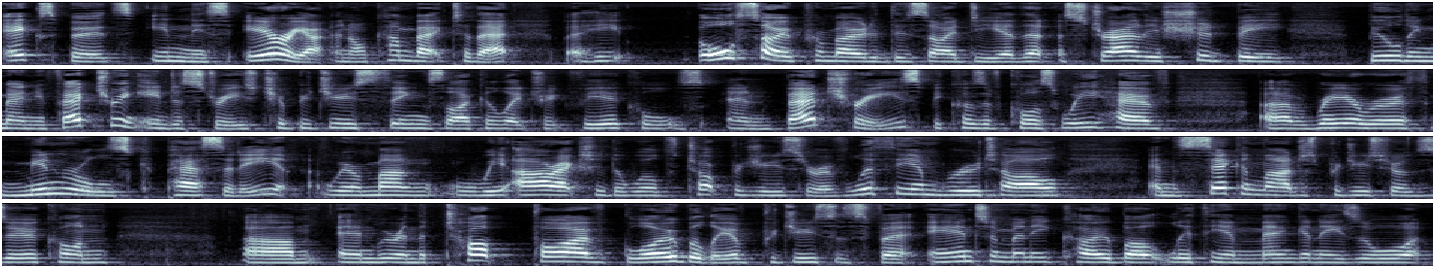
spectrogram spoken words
experts in this area. And I'll come back to that. But he also promoted this idea that Australia should be building manufacturing industries to produce things like electric vehicles and batteries because, of course, we have. Uh, rare earth minerals capacity. We're among, well, we are actually the world's top producer of lithium, rutile, and the second largest producer of zircon. Um, and we're in the top five globally of producers for antimony, cobalt, lithium, manganese ore,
